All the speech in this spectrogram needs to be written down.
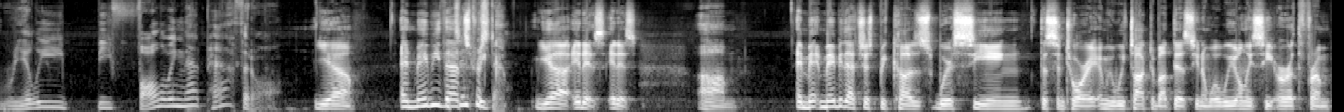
really be following that path at all. Yeah, and maybe that's bec- interesting. yeah, it is. It is. Um, and may- maybe that's just because we're seeing the Centauri. I mean, we talked about this. You know, where we only see Earth from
